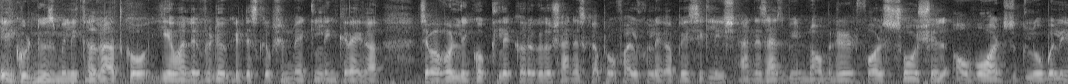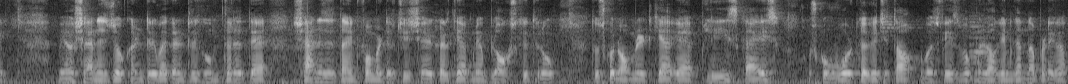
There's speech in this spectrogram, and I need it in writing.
एक गुड न्यूज़ मिली कल रात को। ये वाले वीडियो के डिस्क्रिप्शन में एक लिंक रहेगा। जब आप वो लिंक को क्लिक करोगे तो शैनिस का प्रोफ़ाइल खुलेगा। बेसिकली शैनिस has been nominated for social awards globally मैं और शैनिस जो कंट्री बाय कंट्री घूमते रहते हैं शैनिस इतना इन्फॉर्मेटिव चीज़ शेयर करती है अपने ब्लॉग्स के थ्रू तो उसको नॉमिनेट किया गया है। प्लीज़ गाइज़ उसको वोट करके जिताओ। आपको बस फेसबुक में लॉगिन करना पड़ेगा।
